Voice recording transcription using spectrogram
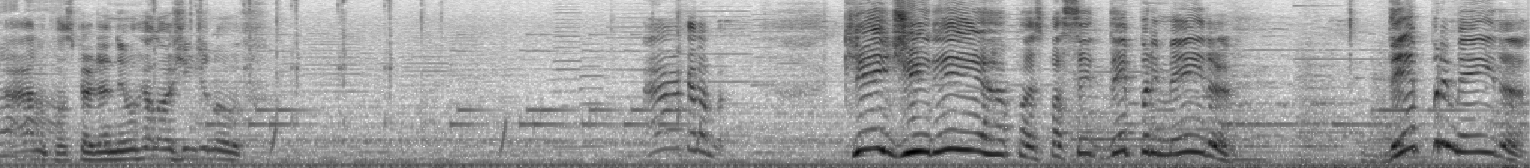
Ah, não posso perder nenhum reloginho de novo. Ah, caramba! Quem diria, rapaz? Passei de primeira! De primeira.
